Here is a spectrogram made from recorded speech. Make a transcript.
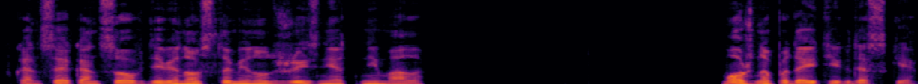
В конце концов, девяносто минут жизни — это немало. — Можно подойти к доске?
